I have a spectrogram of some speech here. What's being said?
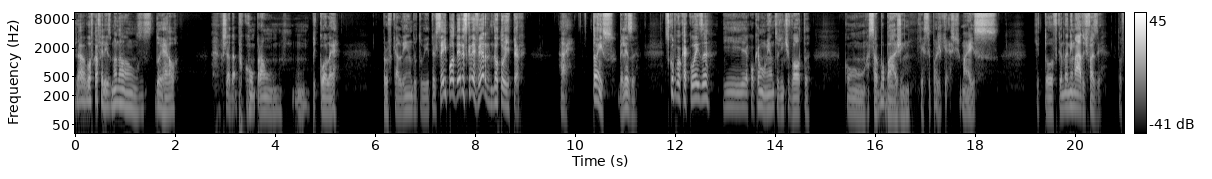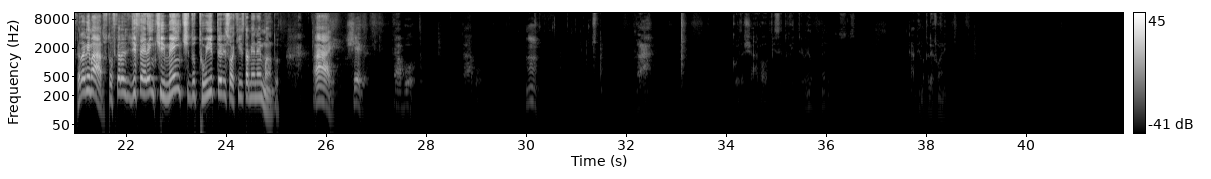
Já vou ficar feliz, manda uns dois real. Já dá pra comprar um, um picolé pra eu ficar lendo o Twitter sem poder escrever no Twitter. Ai, então é isso, beleza? Desculpa qualquer coisa e a qualquer momento a gente volta com essa bobagem que é esse podcast, mas que tô ficando animado de fazer. Tô ficando animado, tô ficando diferentemente do Twitter, isso aqui está me animando. Ai, chega. Acabou. Acabou. Hum.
